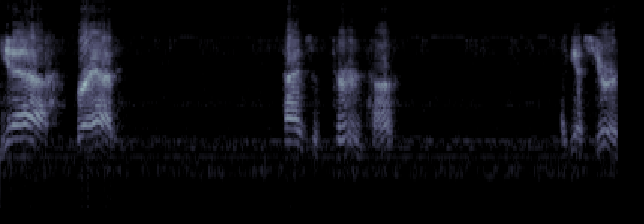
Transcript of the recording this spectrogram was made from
Yeah, Brad. Times have turned, huh? I guess you're a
